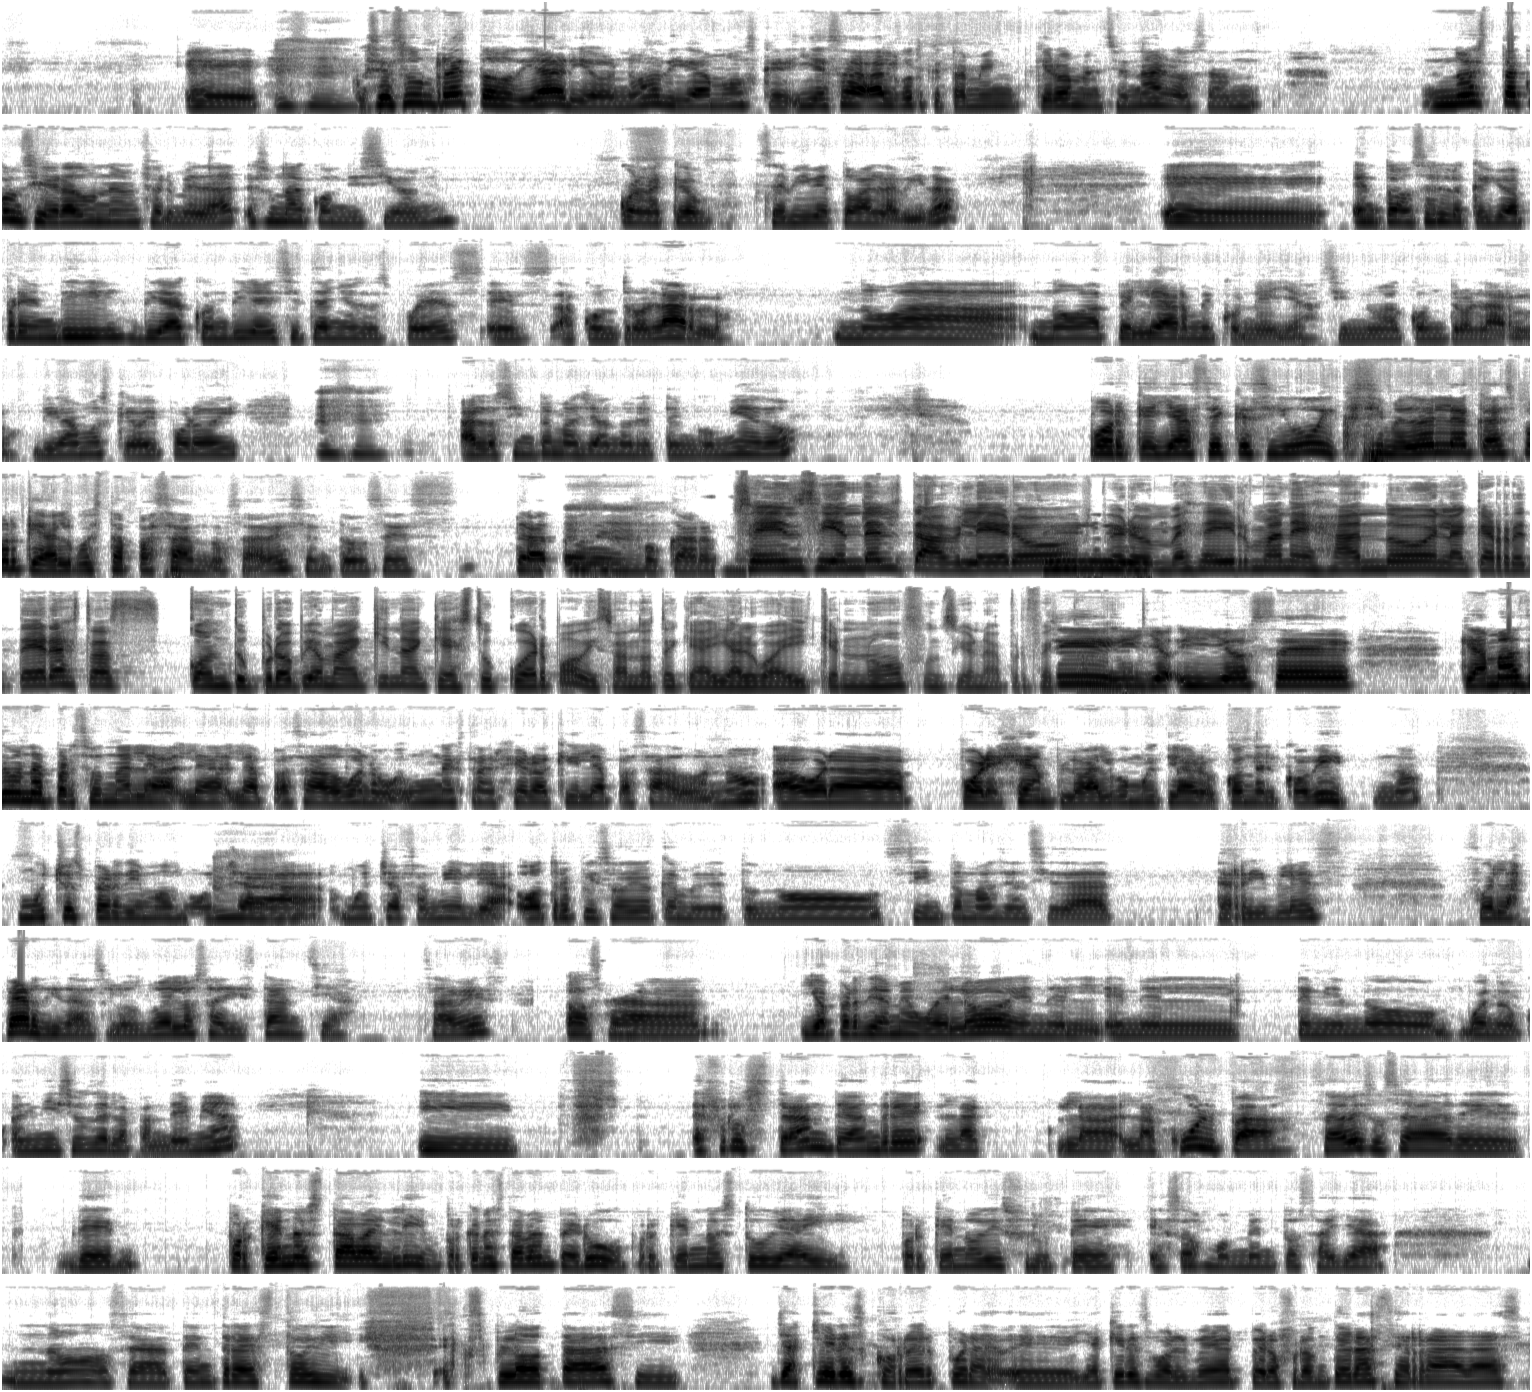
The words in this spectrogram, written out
eh, pues es un reto diario, ¿no? Digamos que, y es algo que también quiero mencionar, o sea, no está considerado una enfermedad, es una condición con la que se vive toda la vida. Eh, entonces lo que yo aprendí día con día y siete años después es a controlarlo, no a, no a pelearme con ella, sino a controlarlo. Digamos que hoy por hoy a los síntomas ya no le tengo miedo, porque ya sé que si, uy, si me duele acá es porque algo está pasando, ¿sabes? Entonces trato de enfocarme. Se enciende el tablero, pero en vez de ir manejando en la carretera, estás con tu propia máquina, que es tu cuerpo, avisándote que hay algo ahí que no funciona perfectamente. Sí, y yo, y yo sé que a más de una persona le le ha pasado, bueno, un extranjero aquí le ha pasado, ¿no? Ahora, por ejemplo, algo muy claro, con el COVID, ¿no? Muchos perdimos mucha, mucha familia. Otro episodio que me detonó síntomas de ansiedad terribles fue las pérdidas, los duelos a distancia, ¿sabes? O sea, yo perdí a mi abuelo en el, en el teniendo, bueno, a inicios de la pandemia y es frustrante, André, la, la, la culpa, ¿sabes? O sea, de, de por qué no estaba en Lima, por qué no estaba en Perú, por qué no estuve ahí, por qué no disfruté esos momentos allá. ¿no? O sea, te entra esto y explotas y ya quieres correr, por, eh, ya quieres volver, pero fronteras cerradas,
